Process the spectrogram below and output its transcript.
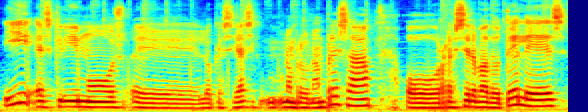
Y escribimos eh, lo que sea, nombre de una empresa o reserva de hoteles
